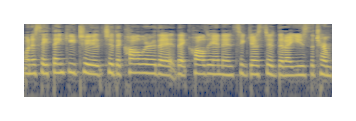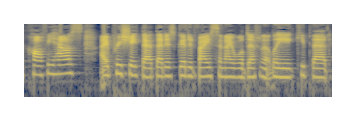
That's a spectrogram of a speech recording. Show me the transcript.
want to say thank you to to the caller that that called in and suggested that I use the term coffee house. I appreciate that. That is good advice, and I will definitely keep that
